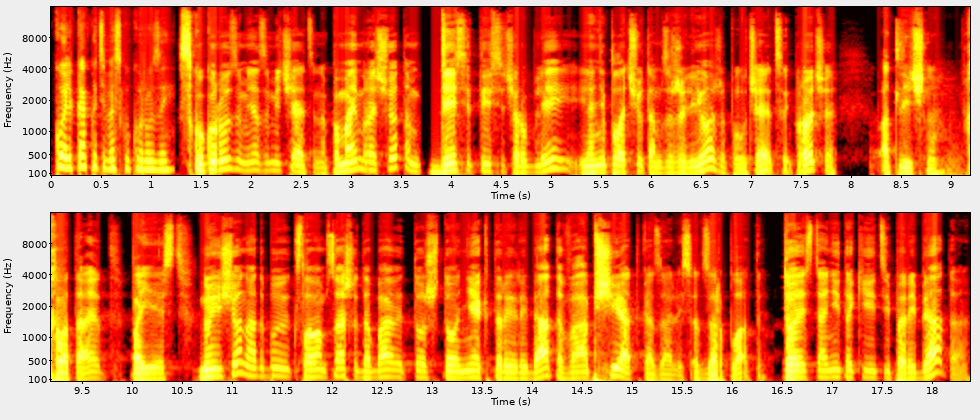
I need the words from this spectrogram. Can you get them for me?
Коль, как у тебя с кукурузой? С кукурузой у меня замечательно. По моим расчетам, 10 тысяч рублей я не плачу там за жилье же, получается, и прочее. Отлично. Хватает поесть. Но еще надо бы, к словам Саши, добавить то, что некоторые ребята вообще отказались от зарплаты. То есть они такие типа, ребята,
